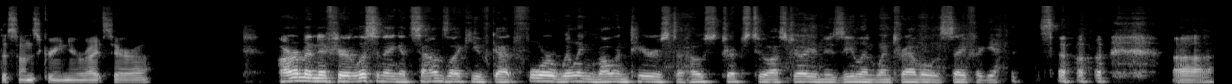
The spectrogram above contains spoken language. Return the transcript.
the sunscreen. You're right, Sara. Armin, if you're listening, it sounds like you've got four willing volunteers to host trips to Australia, New Zealand when travel is safe again. so, uh,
